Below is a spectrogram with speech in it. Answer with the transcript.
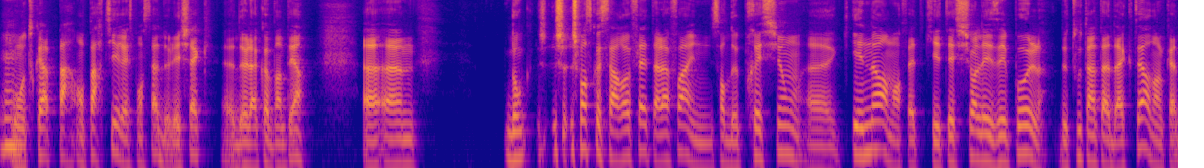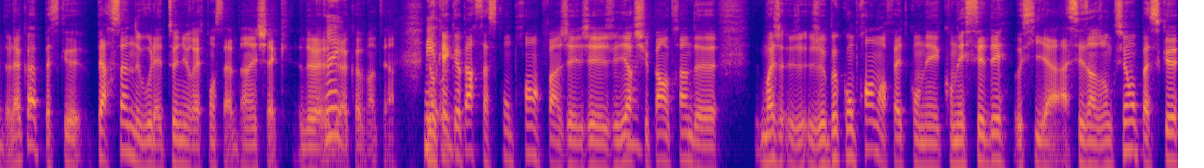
Mm. ou en tout cas par- en partie responsable de l'échec de la COP 21. Donc, je, je pense que ça reflète à la fois une sorte de pression euh, énorme en fait qui était sur les épaules de tout un tas d'acteurs dans le cadre de la COP, parce que personne ne voulait être tenu responsable d'un échec de, la COP 21. Mais Donc on- quelque part, ça se comprend. Enfin, j'ai- je veux dire, je suis pas en train de. Moi, je, je- je peux comprendre en fait qu'on ait qu'on ait cédé aussi à, à ces injonctions parce que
